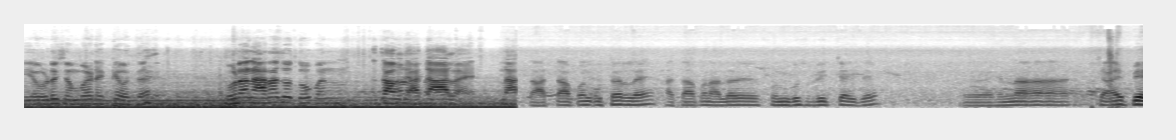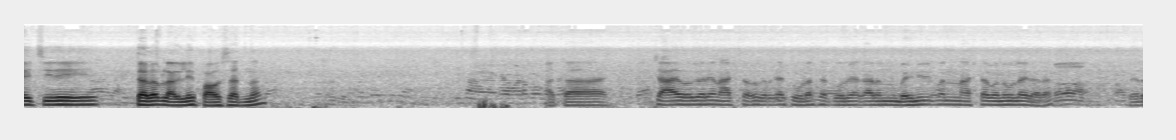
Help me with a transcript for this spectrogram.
एवढं शंभर टक्के होतं. थोडा नाराज होतो पण जाऊ दे आता आलाय. ना आता आपण उतरलोय. आता आपण आलोय फुनगुस ब्रिजच्या इथे. ह्यांना चाय प्यायची तलब लागली पावसातनं. आता चाय वगैरे नाश्ता वगैरे काय थोडासा करूया कारण बहिणीने पण नाश्ता बनवलाय घरात तर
